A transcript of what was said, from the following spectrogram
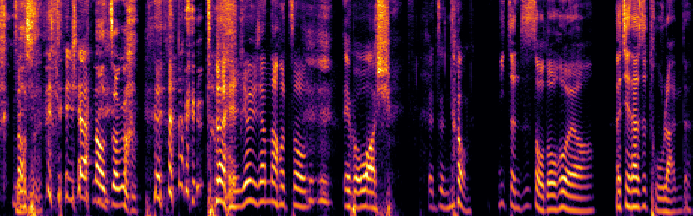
闹钟等一下闹钟哦？对，有点像闹钟，，Apple Watch 在震动，你整只手都会哦，而且它是突然的，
